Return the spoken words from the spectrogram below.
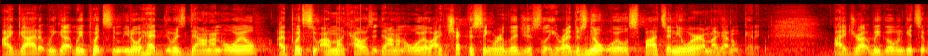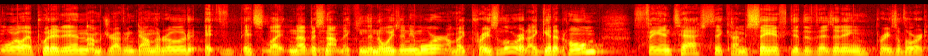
I got it. We got we put some, you know, it was down on oil. I put some I'm like, how is it down on oil? I check this thing religiously, right? There's no oil spots anywhere. I'm like, I don't get it. I drive, we go and get some oil. I put it in. I'm driving down the road. It, it's lighting up. It's not making the noise anymore. I'm like, praise the Lord. I get it home. Fantastic. I'm safe. Did the visiting. Praise the Lord.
